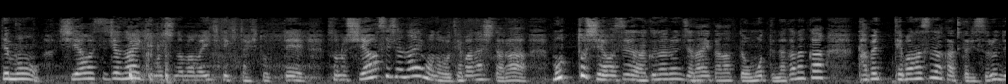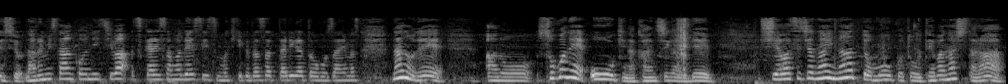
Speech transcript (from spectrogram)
でも幸せじゃない気持ちのまま生きてきた人ってその幸せじゃないものを手放したらもっと幸せじゃなくなるんじゃないかなって思ってなかなか食べ手放せなかったりするんですよ。なるさんこんにちはお疲れ様ですいつも来てくださってありがとうございます。なのであのそこね大きな勘違いで幸せじゃないなって思うことを手放したら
